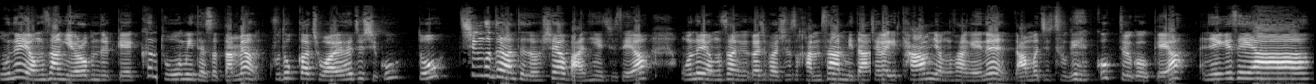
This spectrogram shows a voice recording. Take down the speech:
오늘 영상이 여러분들께 큰 도움이 됐었다면 구독과 좋아요 해주시고 또 친구들한테도 쉐어 많이 해주세요. 오늘 영상 여기까지 봐주셔서 감사합니다. 제가 이 다음 영상에는 나머지 두 개 꼭 들고 올게요. 안녕히 계세요.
